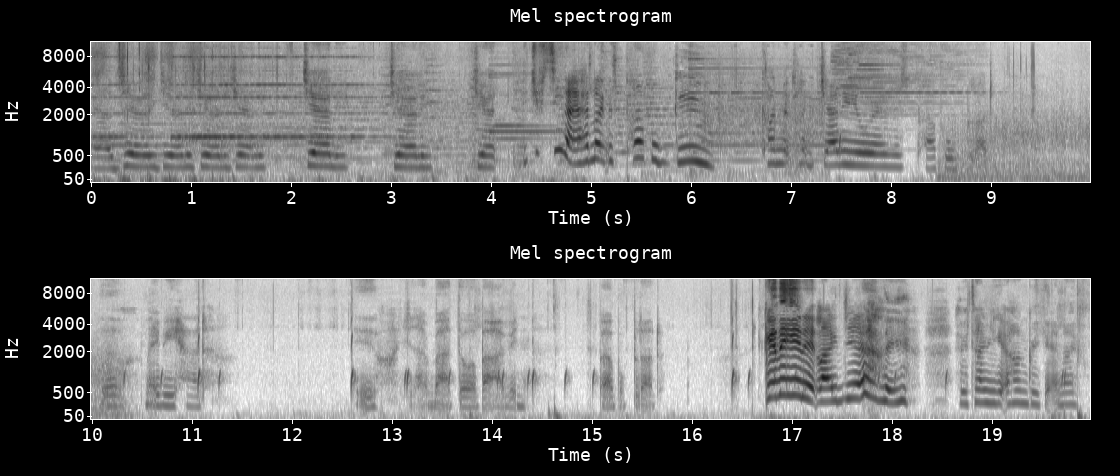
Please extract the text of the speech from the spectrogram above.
Yeah, jelly, jelly, jelly, jelly, jelly, jelly, jelly. Did you see that? It had like this purple goo. Kind of like jelly or is purple blood. Ugh, maybe he had. Ew, just had a bad thought about having purple blood. Can eat it like jelly. Every time you get hungry, get a knife.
